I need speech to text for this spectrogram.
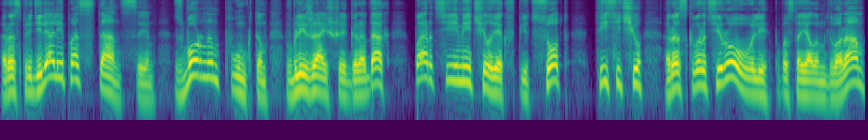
распределяли по станциям, сборным пунктам в ближайших городах партиями человек в 500 тысячу расквартировывали по постоялым дворам,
